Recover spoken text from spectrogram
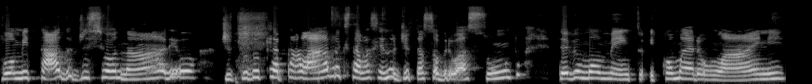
vomitado o dicionário de tudo que a palavra que estava sendo dita sobre o assunto. Teve um momento, e como era online,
